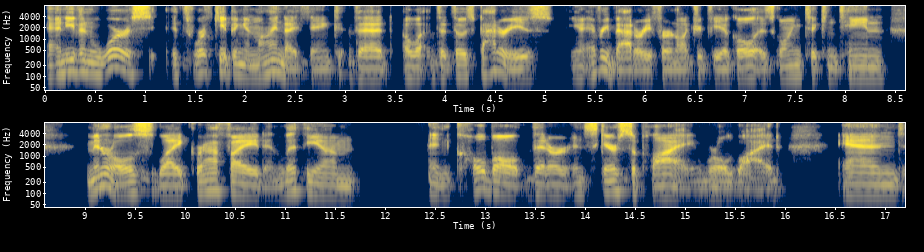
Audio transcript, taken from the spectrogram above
And even worse, it's worth keeping in mind, I think, that that those batteries, you know, every battery for an electric vehicle is going to contain minerals like graphite and lithium and cobalt that are in scarce supply worldwide. And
